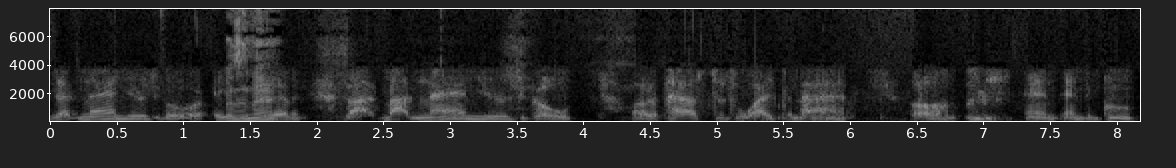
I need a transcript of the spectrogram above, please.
Is that nine years ago or eight Was it nine? eleven? About about nine years ago, uh, the pastor's wife and I, um, and and the group,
